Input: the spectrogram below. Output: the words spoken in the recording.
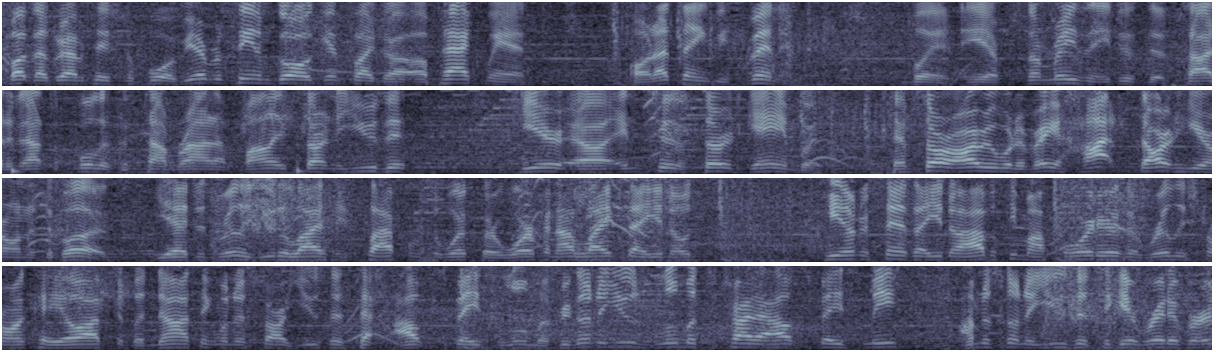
about that gravitational pull. Have you ever seen him go against, like, a, a Pac-Man? Oh, that thing be spinning. But, yeah, for some reason, he just decided not to pull it this time around. I'm finally starting to use it here uh, into the third game. But Samsora already with a very hot start here on Dabuz. Yeah, just really utilize these platforms to work their work. And I like that, you know, he understands that, you know, obviously my forward air is a really strong KO option, but now I think I'm going to start using this to outspace Luma. If you're going to use Luma to try to outspace me, I'm just going to use it to get rid of her.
